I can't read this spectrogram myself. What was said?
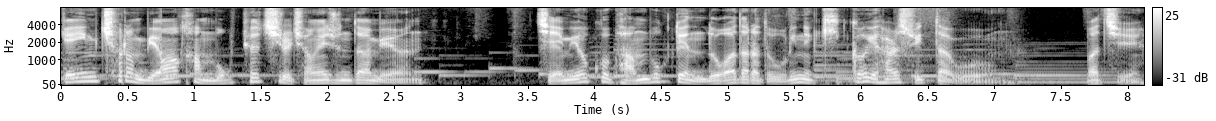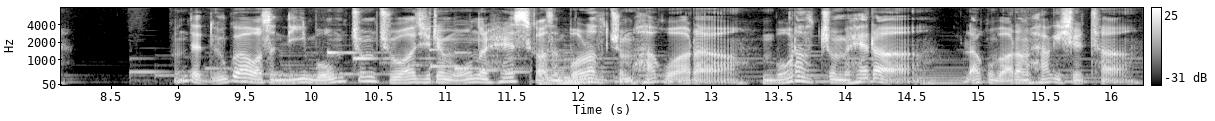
게임처럼 명확한 목표치를 정해준다면 재미없고 반복되는 노가다라도 우리는 기꺼이 할 수 있다고. 맞지? 근데 누가 와서 네 몸 좀 좋아지려면 오늘 헬스 가서 뭐라도 좀 하고 와라. 뭐라도 좀 해라. 라고 말하면 하기 싫다.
